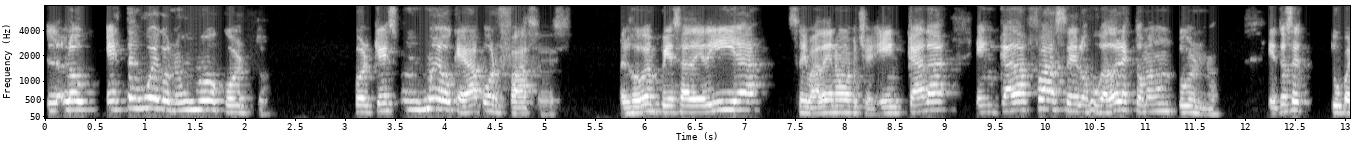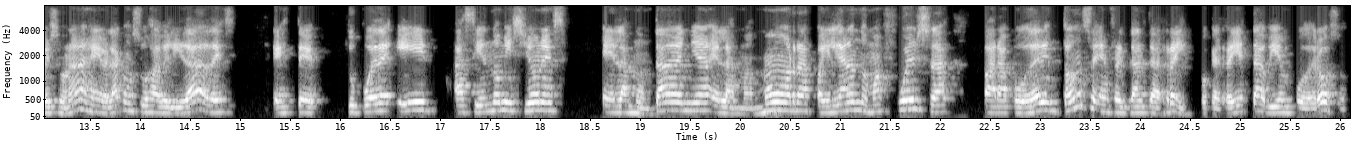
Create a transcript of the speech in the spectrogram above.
lo- este juego no es un juego corto, porque es un juego que va por fases. El juego empieza de día, se va de noche. En cada, en cada fase los jugadores toman un turno. Entonces, tu personaje, ¿verdad? Con sus habilidades, este, tú puedes ir haciendo misiones en las montañas, en las mazmorras, para ir ganando más fuerza para poder entonces enfrentarte al rey, porque el rey está bien poderoso.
